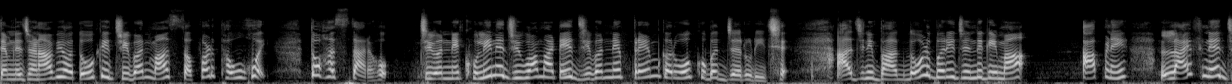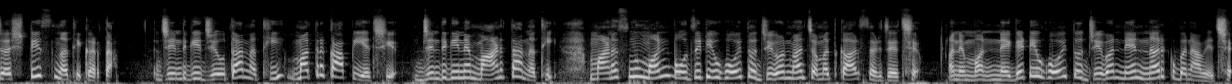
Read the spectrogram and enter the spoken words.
તેમણે જણાવ્યું હતું કે જીવનમાં સફળ થવું હોય તો હસતા રહો. જીવનને ખુલીને જીવવા માટે જીવનને પ્રેમ કરવો ખૂબ જ જરૂરી છે. આજની ભાગદોડ ભરી જિંદગીમાં આપણે લાઈફને જસ્ટિસ નથી કરતા. જિંદગી જીવતા નથી, માત્ર કાપીએ છીએ. જિંદગીને માણતા નથી. માણસનું મન પોઝિટિવ હોય તો જીવનમાં ચમત્કાર સર્જે છે. અને મન નેગેટિવ હોય તો જીવનને નર્ક બનાવે છે.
